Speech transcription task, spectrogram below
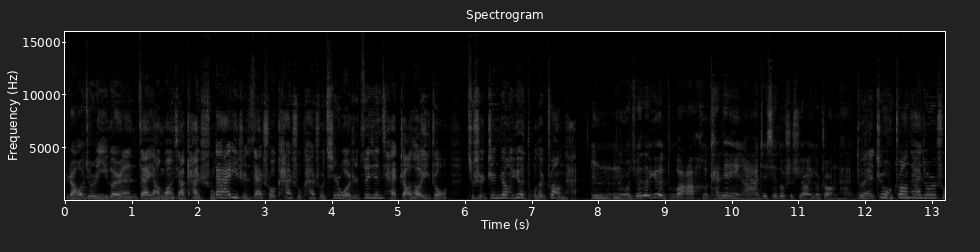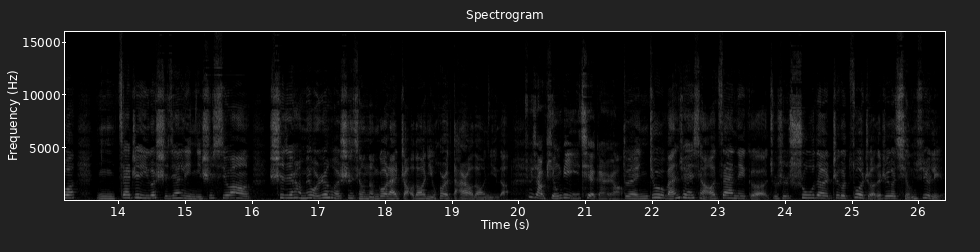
然后就是一个人在阳光下看书。大家一直在说看书看书，其实我是最近才找到一种就是真正阅读的状态。嗯嗯，我觉得阅读啊和看电影啊这些都是需要一个状态的。对，这种状态就是说，你在这一个时间里，你是希望世界上没有任何事情能够来找到你或者打扰到你的。就想屏蔽一切干扰。对，你就完全想要在那个就是书的这个作者的这个情绪里，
